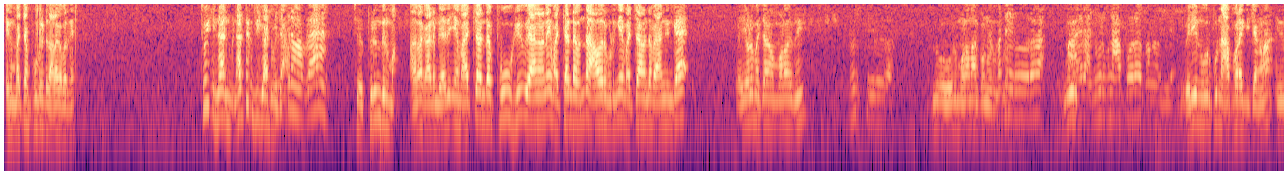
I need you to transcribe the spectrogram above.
எங்க மச்சான் பூ கட்டுறது அழகா பாருங்க. தூக்கி நட்டுக்கு தூக்கி காட்டு மச்சான். வித்துருமாப்ல சரி பிரிந்துருமா. அதெல்லாம் காட்ட முடியாது. என் மச்சாண்ட பூக்கு வாங்கணும் மச்சாண்ட வந்து ஆதரவு கொடுங்க மச்சாண்ட வாங்குங்க. எவ்வளவு மச்சான் முளம் இது? ஒரு முளமா இருக்கும் வெளியே. நூறு பூ நாற்பது ரூபாய்க்கு விற்காங்களாம் இது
